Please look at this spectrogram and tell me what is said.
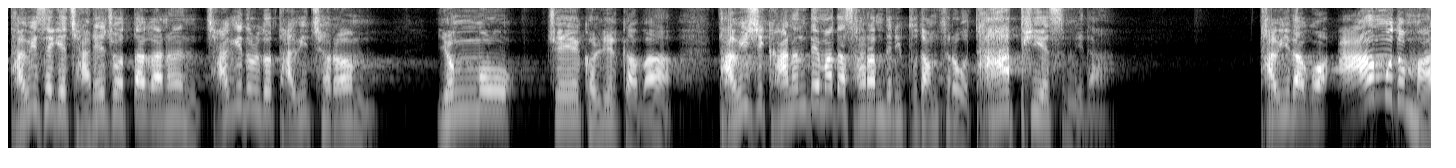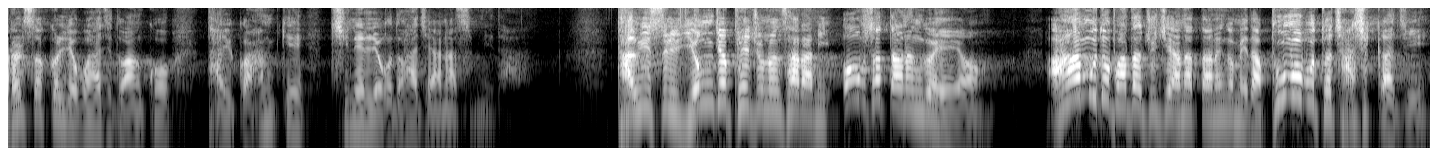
다윗에게 잘해줬다가는 자기들도 다윗처럼 영모 죄에 걸릴까봐 다윗이 가는 데마다 사람들이 부담스러워 다 피했습니다. 다윗하고 아무도 말을 섞으려고 하지도 않고 다윗과 함께 지내려고도 하지 않았습니다. 다윗을 영접해 주는 사람이 없었다는 거예요. 아무도 받아주지 않았다는 겁니다. 부모부터 자식까지.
